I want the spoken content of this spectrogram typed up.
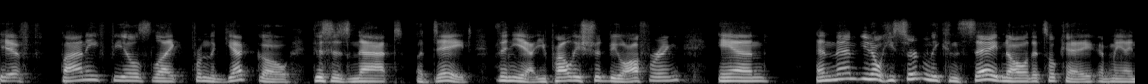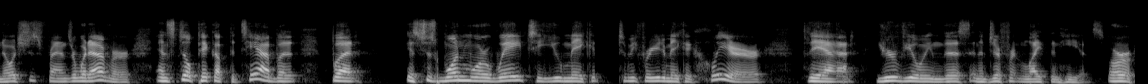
if Bonnie feels like from the get go, this is not a date, then yeah, you probably should be offering. And and then, you know, he certainly can say, no, that's okay. I mean, I know it's just friends or whatever, and still pick up the tab, but but it's just one more way to you make it to me for you to make it clear that you're viewing this in a different light than he is, or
